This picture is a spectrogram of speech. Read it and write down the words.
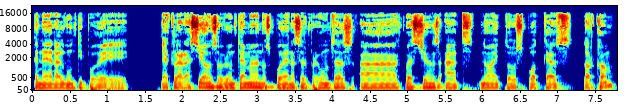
tener algún tipo de, de aclaración sobre un tema, nos pueden hacer preguntas a questions at noaitospodcast.com.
